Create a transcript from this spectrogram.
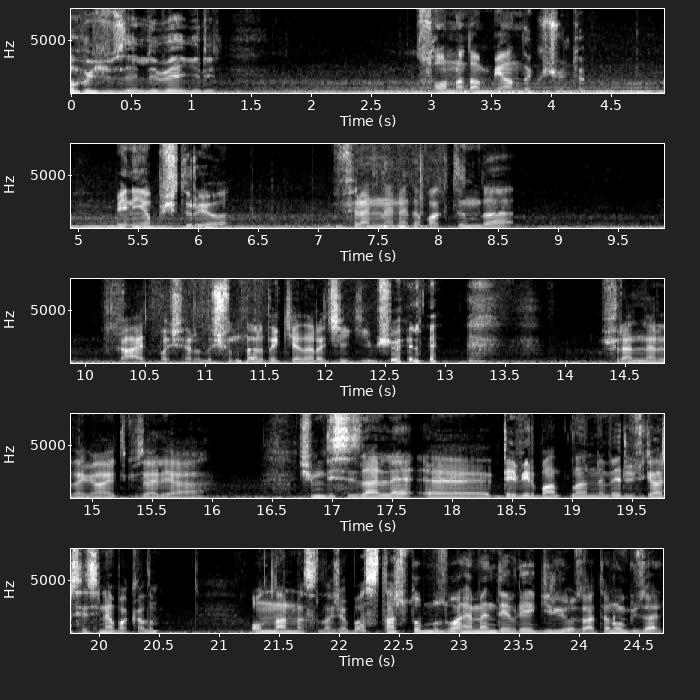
150 beygiri sonradan bir anda küçültüp beni yapıştırıyor. Frenlerine de baktığımda gayet başarılı. Şunları da kenara çekeyim şöyle. Frenler de gayet güzel ya. Şimdi sizlerle e, devir bantlarını ve rüzgar sesine bakalım. Onlar nasıl acaba? Start stop'umuz var hemen devreye giriyor zaten o güzel.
